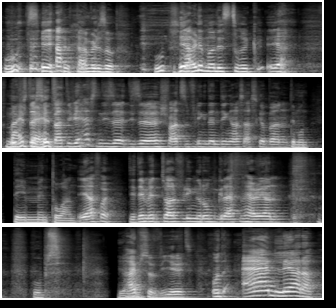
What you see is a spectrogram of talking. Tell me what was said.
Ups. Ja, Dann wieder so, ups, Ja. Voldemort ist zurück. ja. My Ups, das sind, warte, wie heißen diese, diese schwarzen fliegenden Dinger aus Azkaban? Dem Dementoren. Ja, voll. Die Dementoren fliegen rum, greifen Harry an. Ups. Ja. Halb so wild. Und ein Lehrer,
